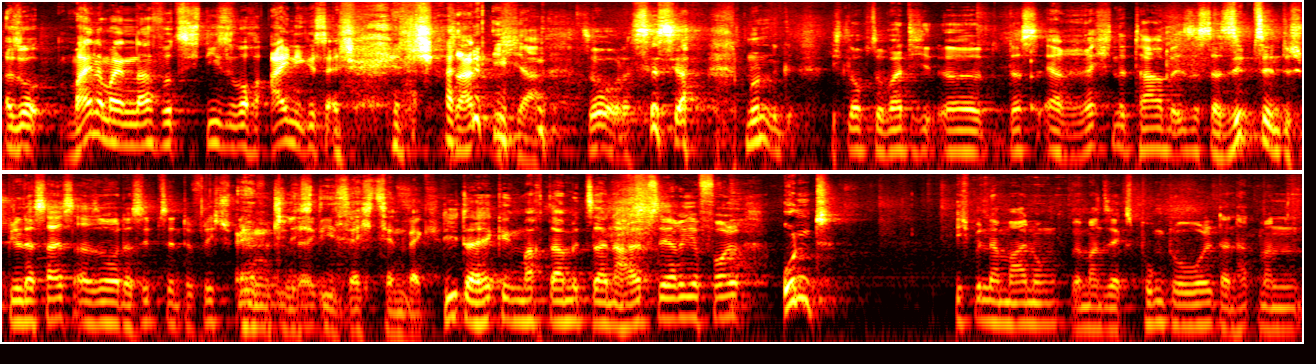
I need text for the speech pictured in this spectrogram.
also meiner Meinung nach wird sich diese Woche einiges entsch- entscheiden. Sag ich ja. So, das ist ja nun, ich glaube, soweit ich äh, das errechnet habe, ist es das 17. Spiel. Das heißt also das 17. Pflichtspiel. Endlich die 16 weg. Dieter Hecking macht damit seine Halbserie voll. Und ich bin der Meinung, wenn man sechs Punkte holt, dann hat man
